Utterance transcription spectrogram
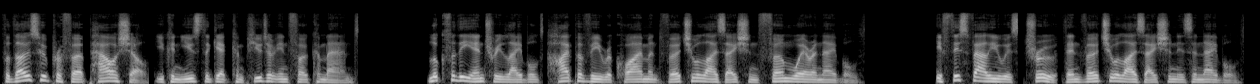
For those who prefer PowerShell, you can use the Get-ComputerInfo command. Look for the entry labeled Hyper-V requirement virtualization firmware enabled. If this value is true, then virtualization is enabled.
